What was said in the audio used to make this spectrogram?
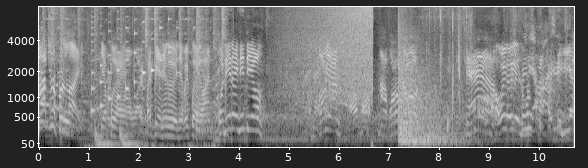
mantra for life อย่าเปื่อยไปเปลี่ยนอย่างอื่นอย่าไปเปื่อยกับมันวันนี้ได้นิดเดียวพร้อมยังพร้อมอะพร้อมดูแกโอ้ยเอ้ยไม่มีอะไรไอ้เหี้ย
